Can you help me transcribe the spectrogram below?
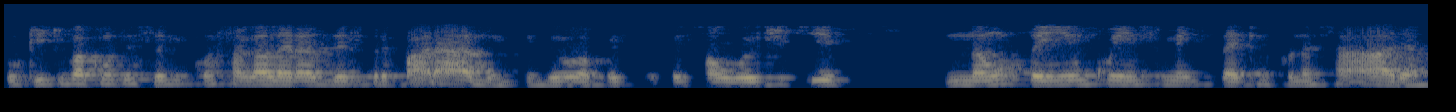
O que, que vai acontecer com essa galera despreparada, entendeu? O pessoal hoje que não tem um conhecimento técnico nessa área.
